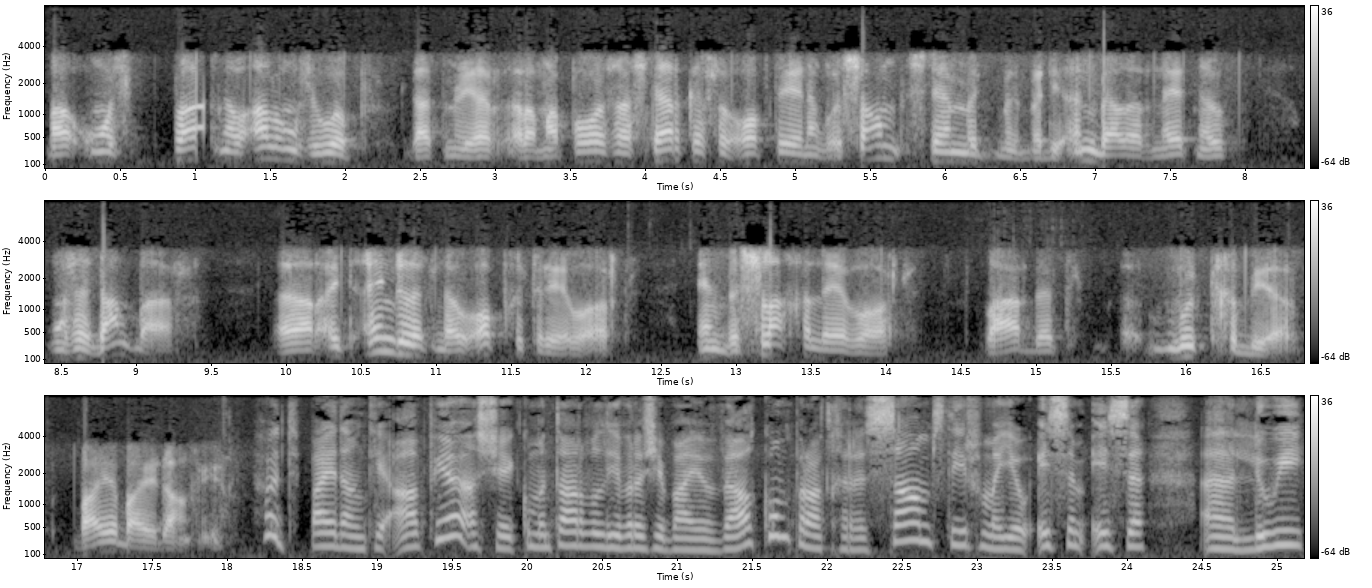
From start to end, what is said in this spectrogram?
maar ons plaas nou al ons hoop dat meneer Ramaphosa sterker sal optree en ons saamstem met, met met die inbeller net nou ons is dankbaar dat uiteindelik nou opgetree word en beslag gelê word waar dit uh, moet gebeur baie baie dankie Goed, baie dankie Apie. As jy kommentaar wil lewer, as jy baie welkom. Praat gerus saam, stuur vir my jou SMS'e. Uh Louis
